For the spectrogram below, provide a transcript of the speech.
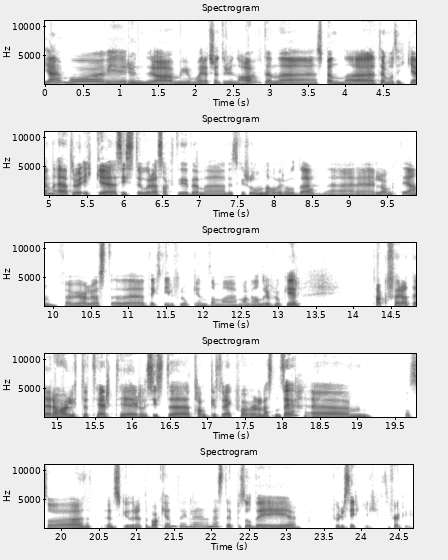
Jeg må, vi, av, vi må rett og slett runde av denne spennende tematikken. Jeg tror ikke siste ord er sagt i denne diskusjonen overhodet. Det er eh, langt igjen før vi har løst eh, tekstilfloken, som mange andre floker. Takk for at dere har lyttet helt til siste tankestrek, får vi vel nesten si. Um, og så ønsker vi dere tilbake igjen til neste episode i full sirkel, selvfølgelig.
